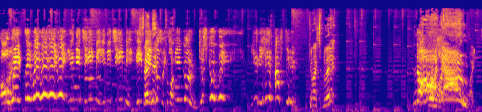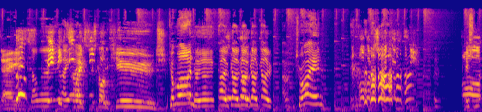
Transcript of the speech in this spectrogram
Oh Alright. wait, wait, wait, wait, wait, wait! You need to eat me, you need to eat me! Eat Send me and it, go, come eat on. me and go! Just go, wait! You, you have to! Can I split? No! Oh, my, no! my days. god. No, Feed me, wait, feed wait. Leg's just gone huge. Come on! go, go, go, go, go, go. I'm trying. Oh my gosh, coming to you. It's Oh,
